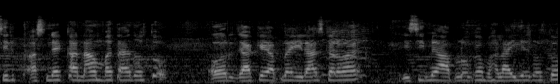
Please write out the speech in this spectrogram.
सिर्फ़ स्नैक का नाम बताएँ दोस्तों और जाके अपना इलाज करवाएँ। इसी में आप लोगों का भलाई है दोस्तों।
